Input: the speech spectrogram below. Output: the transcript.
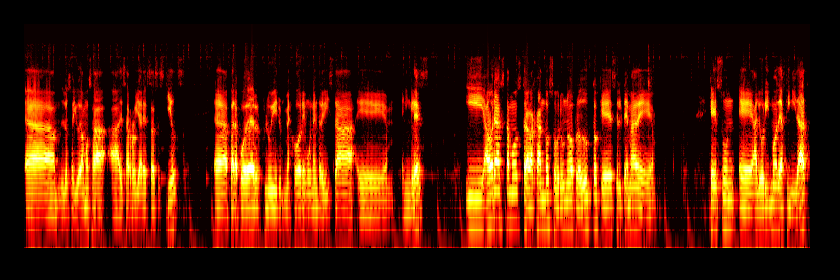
ah, los ayudamos a, desarrollar esas skills ah, para poder fluir mejor en una entrevista eh, en inglés. Y ahora estamos trabajando sobre un nuevo producto que es el tema de, que es un algoritmo de afinidad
